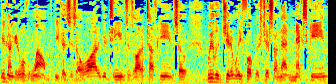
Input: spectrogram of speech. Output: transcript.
you're going to get overwhelmed because there's a lot of good teams, there's a lot of tough games. So we legitimately focus just on that next game.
